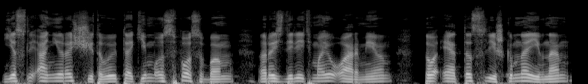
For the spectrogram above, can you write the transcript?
«Если они рассчитывают таким способом разделить мою армию, то это слишком наивно.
